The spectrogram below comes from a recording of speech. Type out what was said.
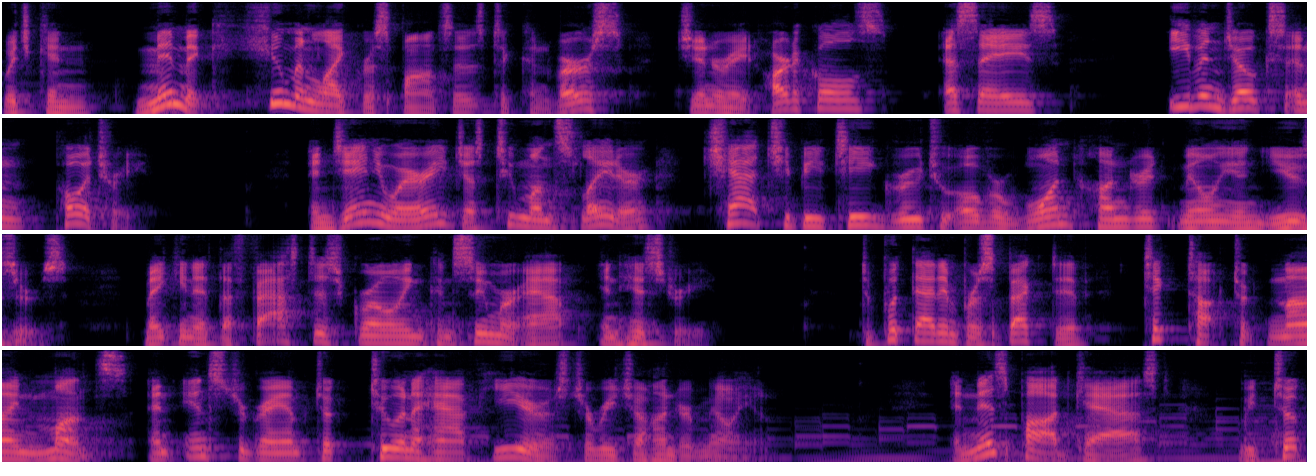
which can mimic human like responses to converse, generate articles, essays, even jokes and poetry. In January, just two months later, ChatGPT grew to over 100 million users making it the fastest growing consumer app in history. To put that in perspective, TikTok took nine months and Instagram took two and a half years to reach 100 million. In this podcast, we took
